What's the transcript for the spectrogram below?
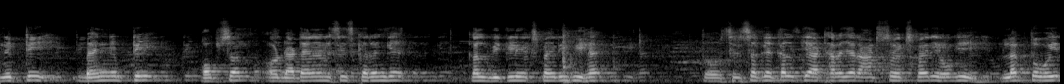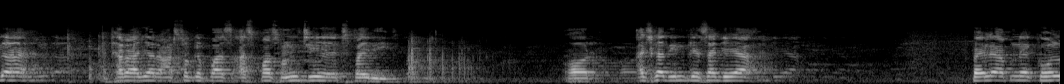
निफ्टी बैंक निफ्टी ऑप्शन और डाटा एनालिसिस करेंगे। कल वीकली एक्सपायरी भी है तो शीर्षक है कल क्या 18,800 एक्सपायरी होगी। लग तो वही रहा है। 18,800 के पास आसपास होनी चाहिए एक्सपायरी और आज का दिन कैसा गया? पहले आपने कॉल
